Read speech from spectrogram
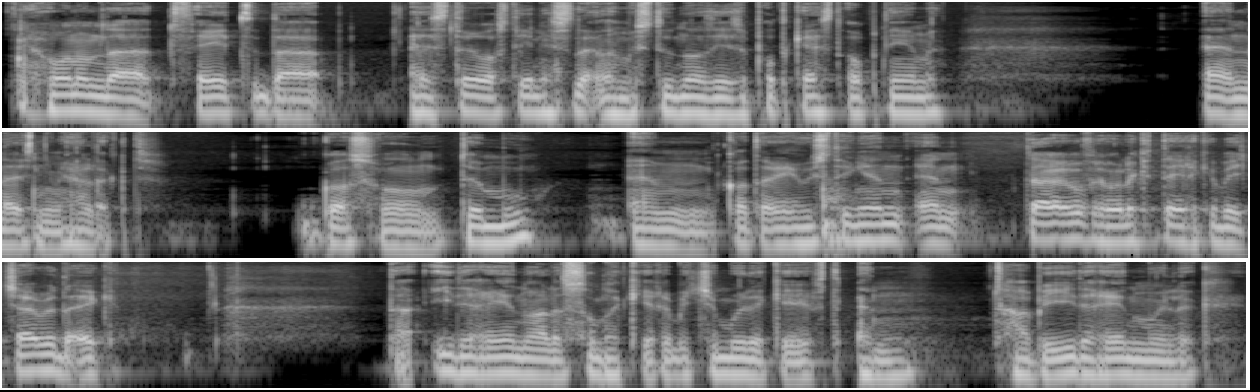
Gewoon omdat het feit dat gisteren was het enige dat ik nog moest doen was deze podcast opnemen. En dat is niet meer gelukt. Ik was gewoon te moe. En ik had daar geen goesting in. En daarover wil ik het eigenlijk een beetje hebben. Dat, ik, dat iedereen wel eens soms een keer een beetje moeilijk heeft. En het gaat bij iedereen moeilijk.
